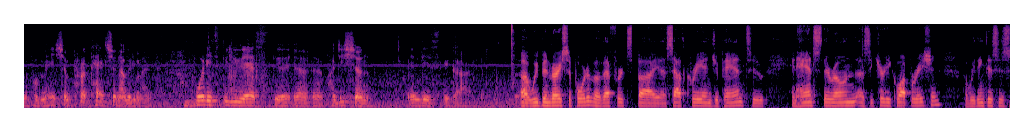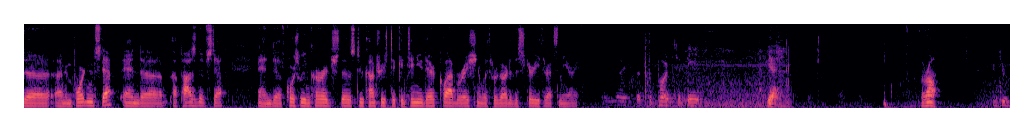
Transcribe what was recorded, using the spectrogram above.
information protection agreement. What is the U.S. the, position in this regard? Uh, We've been very supportive of efforts by uh, South Korea and Japan to enhance their own uh, security cooperation. Uh, We think this is uh, an important step and uh, a positive step. And uh, of course, we encourage those two countries to continue their collaboration with regard to the security threats in the area. The U.S. support to this Yes. Laurent? Thank you.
